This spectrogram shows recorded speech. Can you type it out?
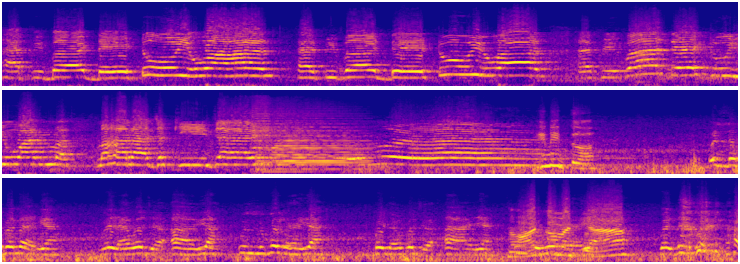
Happy birthday to your happy birthday to your birthday to you and Ma- Maharaja ki jai. ಏನಿತ್ತು baja aya. Ullu banaya, bada baja aya. ನಾಟಕ ಮಾಡ್ತೀಯಾ Bada baja.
